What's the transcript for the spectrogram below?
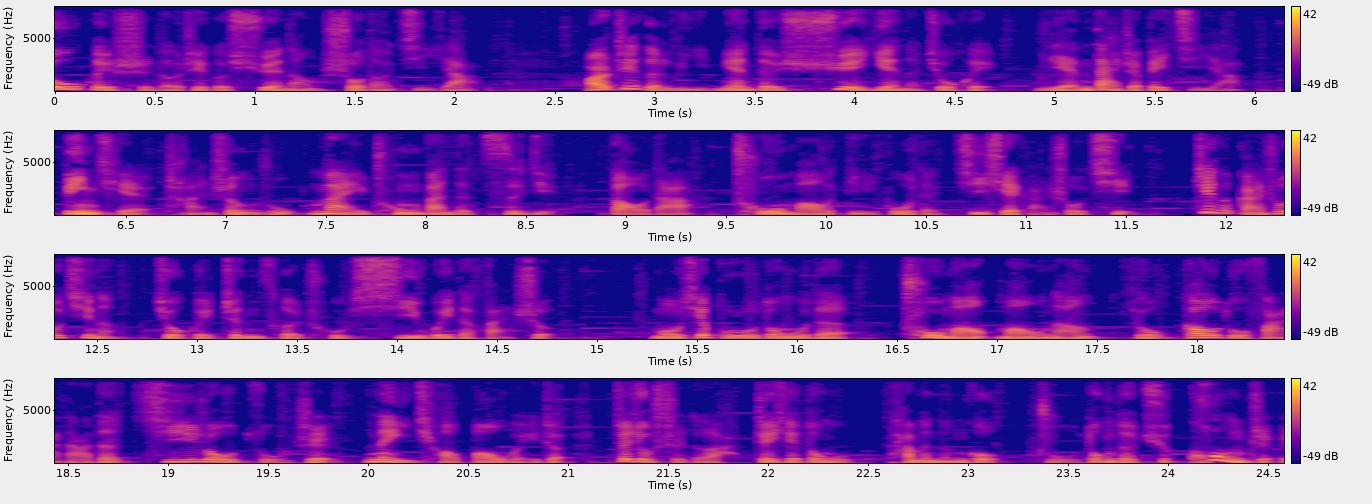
都会使得这个血囊受到挤压，而这个里面的血液呢就会连带着被挤压，并且产生如脉冲般的刺激。到达触毛底部的机械感受器，这个感受器呢就会侦测出细微的反射。某些哺乳动物的触毛毛囊由高度发达的肌肉组织内鞘包围着，这就使得啊这些动物它们能够主动的去控制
